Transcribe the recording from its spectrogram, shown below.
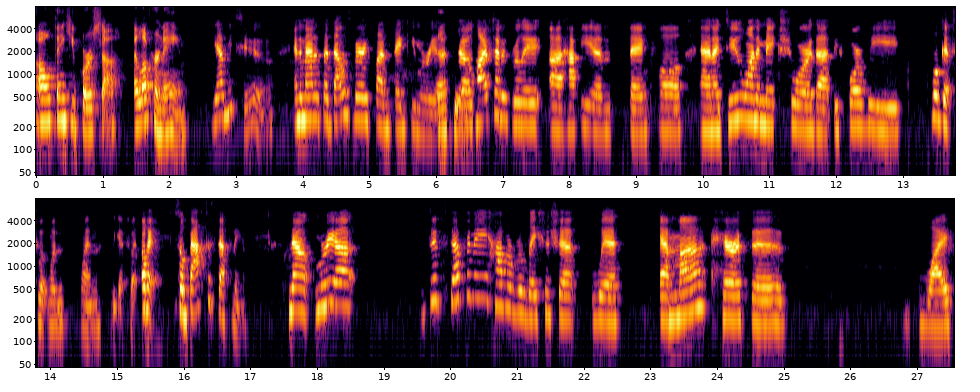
Oh, thank you, Portia. I love her name. Yeah, me too. And Amanda said, that was very fun. Thank you, Maria. Thank you. So live chat is really uh, happy and thankful. And I do want to make sure that before we, we'll get to it when, when we get to it. Okay. So back to Stephanie. Now, Maria, did Stephanie have a relationship with Emma Harris's wife,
